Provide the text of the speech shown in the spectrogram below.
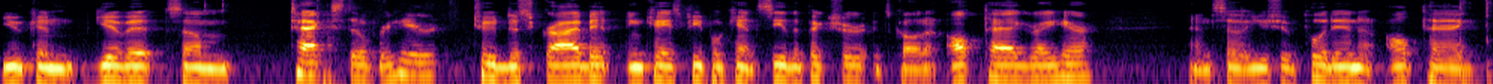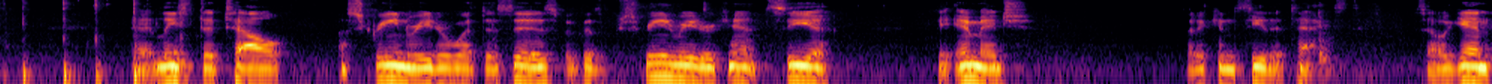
you can give it some text over here to describe it in case people can't see the picture. It's called an alt tag right here. And so you should put in an alt tag at least to tell a screen reader what this is because a screen reader can't see a, the image but it can see the text. So again,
